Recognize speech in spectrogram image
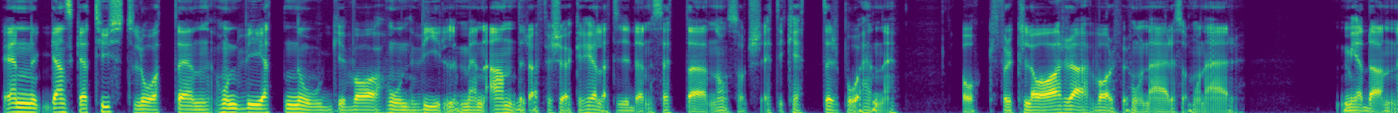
en ganska tystlåten, hon vet nog vad hon vill men andra försöker hela tiden sätta någon sorts etiketter på henne och förklara varför hon är som hon är. Medan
